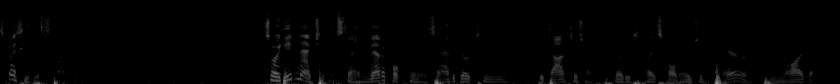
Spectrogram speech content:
especially this time of year. So I did mention this. I had medical clearance. I had to go to the doctor's office to go to this place called Urgent Care in Key Largo,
